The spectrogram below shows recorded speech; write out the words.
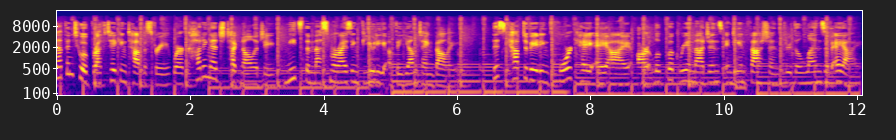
Step into a breathtaking tapestry where cutting-edge technology meets the mesmerizing beauty of the Yumthang Valley. This captivating 4K AI art lookbook reimagines Indian fashion through the lens of AI,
